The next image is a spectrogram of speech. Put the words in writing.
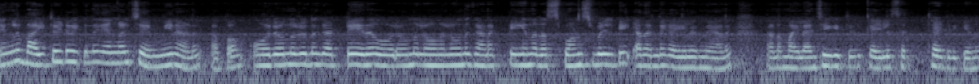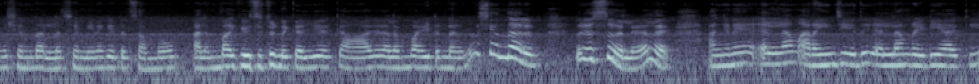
ഞങ്ങൾ ബൈറ്റായിട്ട് വെക്കുന്നത് ഞങ്ങൾ ചെമ്മീനാണ്. അപ്പം ഓരോന്നോരോന്ന് കട്ട് ചെയ്ത് ഓരോന്ന് ലോന്നിലോന്ന് കണക്ട് ചെയ്യുന്ന റെസ്പോൺസിബിലിറ്റി അതെന്റെ കയ്യിൽ തന്നെയാണ്. കാരണം മൈലാഞ്ചി കിട്ടിയിട്ട് കയ്യിൽ സെറ്റായിട്ടിരിക്കുകയാണ് പക്ഷെ എന്തല്ല ചെമ്മീനൊക്കെ ഇട്ടിട്ട് സംഭവം അലമ്പാക്കി വെച്ചിട്ടുണ്ട്. കൈയൊക്കെ ആകെ അലമ്പായിട്ടുണ്ടായിരുന്നു. പക്ഷെ എന്തായാലും ഒരു രസമല്ലേ അല്ലേ? അങ്ങനെ എല്ലാം അറേഞ്ച് ചെയ്ത് എല്ലാം റെഡിയാക്കി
